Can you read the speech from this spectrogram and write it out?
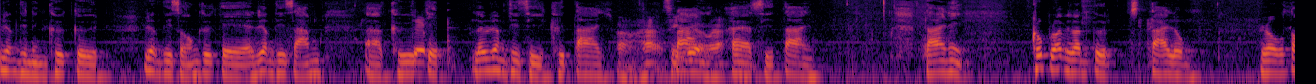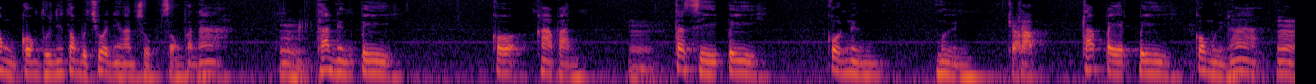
เรื่องที่หนึ่งคือเกิด เรื่องที่สองคือแก่เรื่องที่สามอ่าคือเจ็บ เจ็บ แล้วเรื่องที่สี่คือตายอ่าฮะสี่ตายเรื่องละอ่าสีตาย ตายนี่ครบร้อยเปอร์เซ็นต์เกิดตายลง เราต้องกองทุนนี้ต้องไปช่วยในงานศพสองพันห้าอืมถ้าหนึ่งปีก็ห้าพัน อืม ถ้าสี่ปีก็หนึ่ง หมื่นครับ ถ้าแปดปีก็หมื่นห้าอืม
